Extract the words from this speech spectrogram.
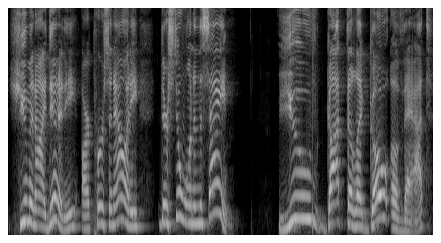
human identity, our personality, they're still one and the same. You've got to let go of that,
